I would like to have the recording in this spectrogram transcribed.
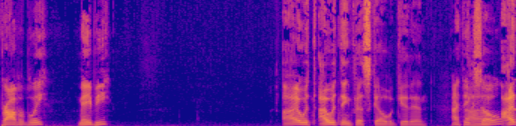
probably, maybe. I would I would think Vizquel would get in. I think Um, so. I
